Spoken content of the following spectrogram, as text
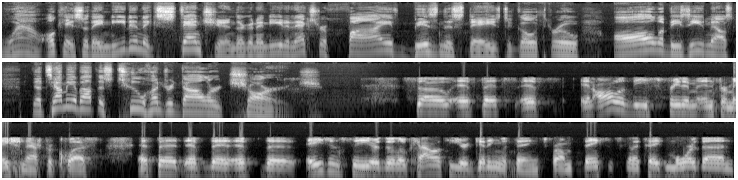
Wow. Okay, so they need an extension. They're going to need an extra five business days to go through all of these emails. Now, tell me about this two hundred dollar charge. So, if it's if in all of these Freedom Information Act requests, if it if the if the agency or the locality you're getting the things from thinks it's going to take more than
